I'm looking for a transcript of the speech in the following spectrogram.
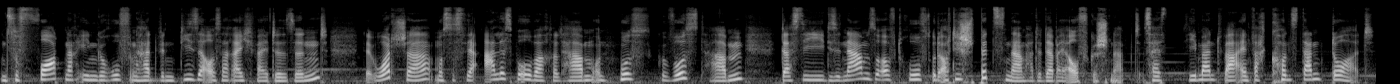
und sofort nach ihnen gerufen hat, wenn diese außer Reichweite sind. Der Watcher muss das ja alles beobachtet haben und muss gewusst haben, dass sie diese Namen so oft ruft und auch die Spitznamen hatte dabei aufgeschnappt. Das heißt, jemand war einfach konstant dort.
